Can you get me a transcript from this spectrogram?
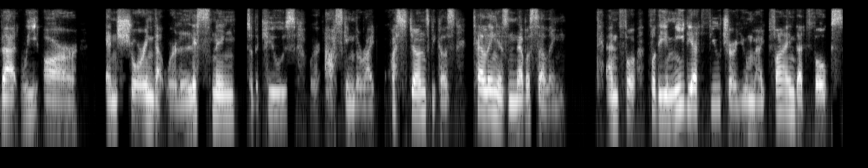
that we are ensuring that we're listening to the cues, we're asking the right questions because telling is never selling. And for, for the immediate future, you might find that folks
